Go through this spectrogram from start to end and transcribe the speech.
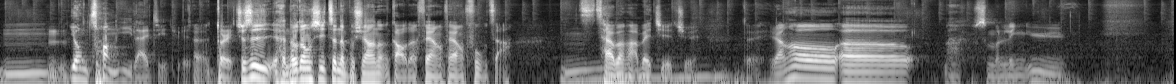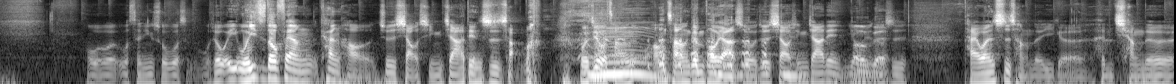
嗯，用创意来解决。呃，对，就是很多东西真的不需要搞得非常非常复杂，嗯，才有办法被解决。对，然后呃啊，什么领域？我我我曾经说过什么？我觉得我我一直都非常看好，就是小型家电市场嘛。我记得我常我好像常常跟 POYA 说，就是小型家电永远都是台湾市场的一个很强的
